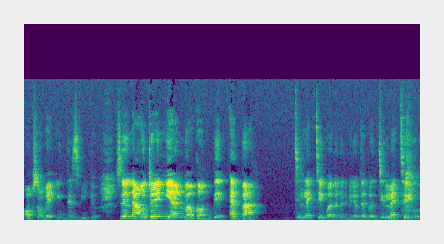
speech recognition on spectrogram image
up somewhere in this video. So now join me and welcome the ever delectable, I don't know the meaning of that, but delectable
